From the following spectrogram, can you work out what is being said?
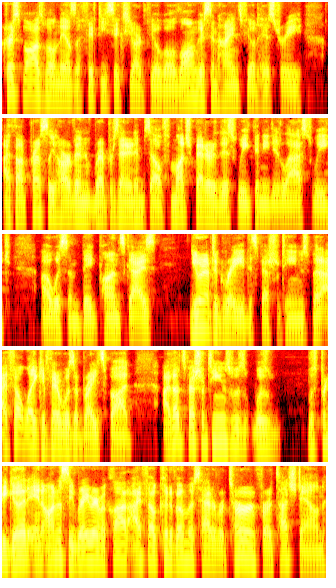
Chris Boswell nails a 56 yard field goal, longest in Heinz Field history. I thought Pressley Harvin represented himself much better this week than he did last week uh, with some big punts. Guys, you don't have to grade the special teams, but I felt like if there was a bright spot, I thought special teams was was was pretty good. And honestly, Ray Ray McCloud, I felt could have almost had a return for a touchdown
